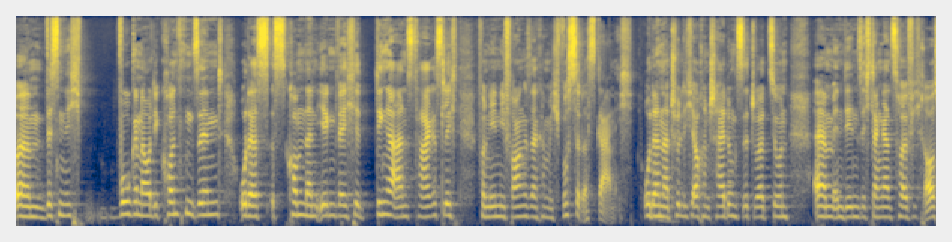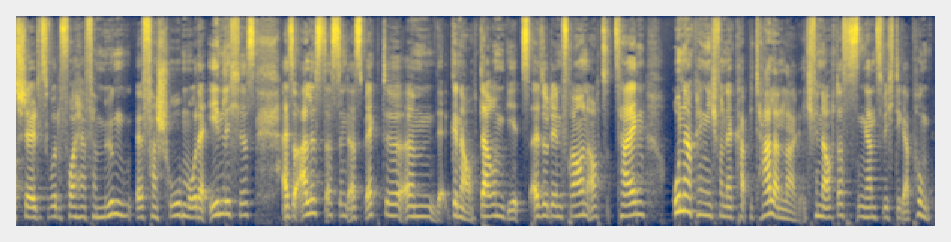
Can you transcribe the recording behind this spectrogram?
ähm, wissen nicht, wo genau die Konten sind oder es, es kommen dann irgendwelche Dinge ans Tageslicht, von denen die Frauen gesagt haben, ich wusste das gar nicht. Oder natürlich auch Entscheidungssituationen, ähm, in denen sich dann ganz häufig rausstellt, es wurde vorher Vermögen äh, verschoben oder ähnliches. Also alles das sind Aspekte, ähm, genau, darum geht's. Also den Frauen auch zu zeigen, unabhängig von der Kapitalanlage. Ich finde auch, das ist ein ganz wichtiger Punkt.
